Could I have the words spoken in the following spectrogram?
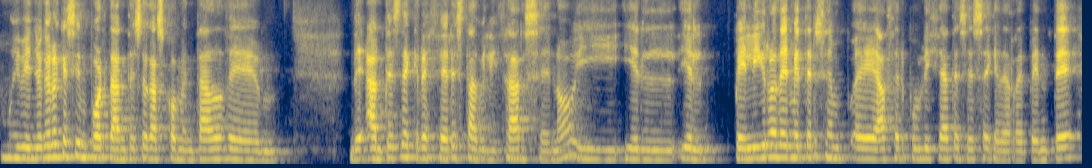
Muy bien, yo creo que es importante eso que has comentado de antes de crecer, estabilizarse, ¿no? Y, el, peligro de meterse eh, a hacer publicidad es ese, que de repente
